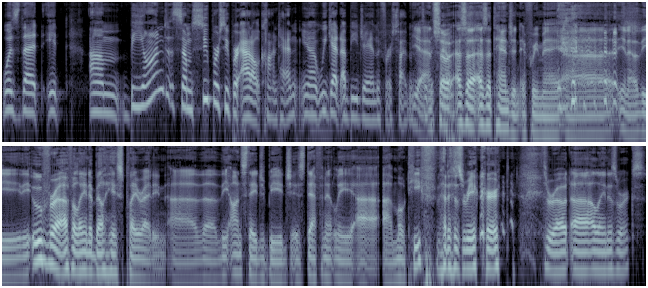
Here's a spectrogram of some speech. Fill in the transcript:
was that it. Um, beyond some super super adult content, you know, we get a BJ in the first five minutes. Yeah, of the and so show. as a as a tangent, if we may, uh, you know, the the oeuvre of Elena Belyea's playwriting, uh, the the onstage beach is definitely uh, a motif that has reoccurred throughout uh, Elena's works.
